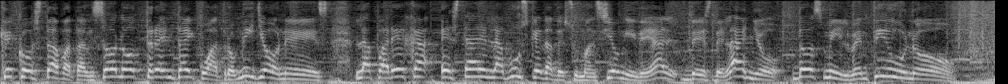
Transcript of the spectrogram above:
que costaba tan solo 34 millones. La pareja está en la búsqueda de su mansión ideal desde el año 2021.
